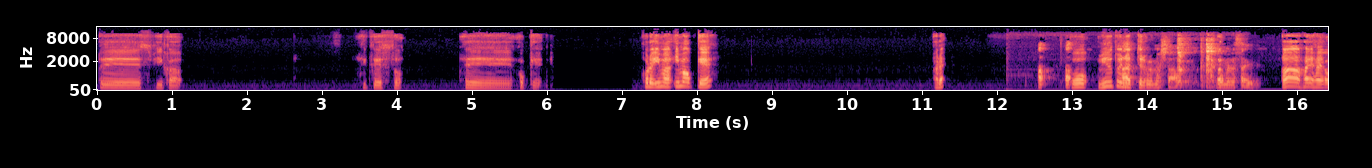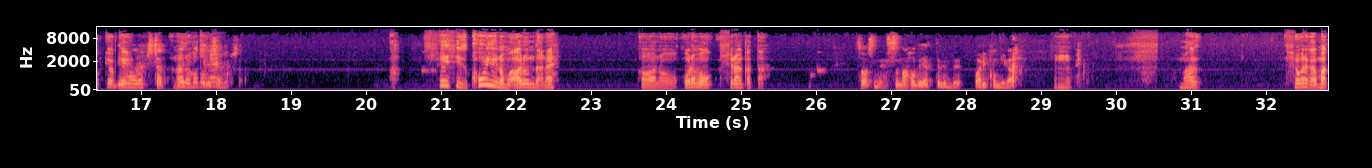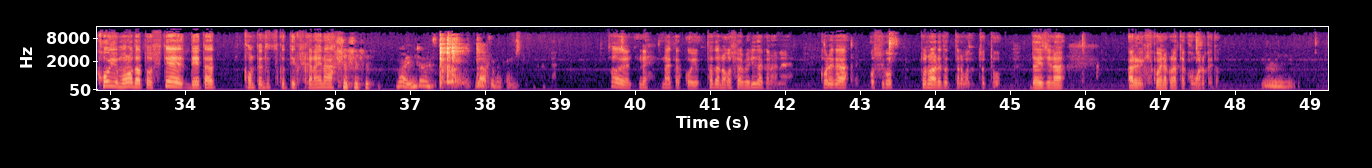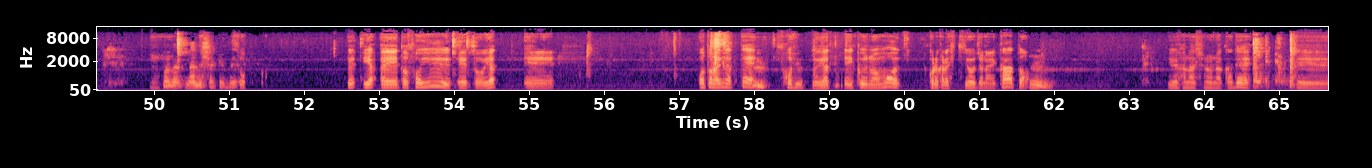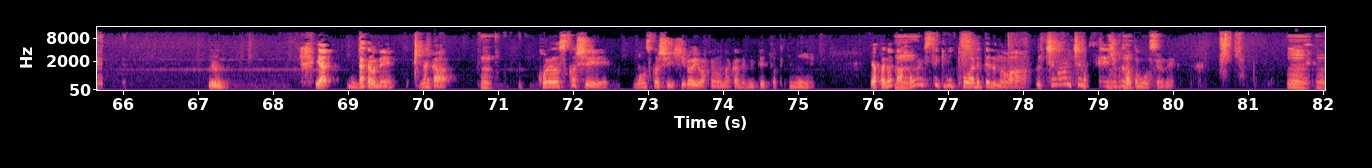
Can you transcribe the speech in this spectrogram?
えー、スピーカー。リクエスト。えー、OK。これ今、今 OK? あ、あ、お、ミュートになってる。あ聞こえました？ごめんなさい。ああ、はいはい、OK、電 OK。話が来ちゃって、なるほどね切れちゃいました。スペーシーズ、こういうのもあるんだね。あの、俺も知らんかった。そうですね。スマホでやってるんで、割り込みが。うん。まあ、しょうがないから、まあ、こういうものだとして、データコンテンツ作っていくしかないな。まあいいんじゃないですか。ラフな感じ。そうよね。なんかこういう、ただのおしゃべりだからね。これがお仕事のあれだったら、またちょっと大事な、あれが聞こえなくなったら困るけど。うん。うんまあ、ななんでしたっけ？で、そうえいや、えっ、と、そういう、えっ、と、や、えー大人になってうん少しずつやっていくのも、これから必要じゃないかとうん。いう話の中で、えうん。いや、だからね、なんか、うんこれを少し、もう少し広い枠の中で見ていったときに、やっぱりなんかうん本質的に問われてるのは、うちのうちの成熟だと思うんですよね。ーうん、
